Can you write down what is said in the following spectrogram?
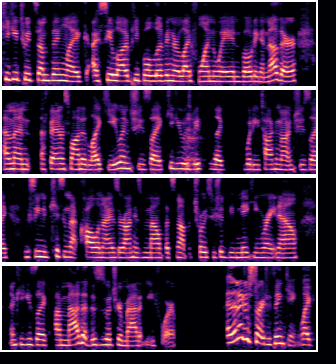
Keke tweets something like, I see a lot of people living their life one way and voting another. And then a fan responded like you. And she's like, Keke was basically like, what are you talking about? And she's like, we've seen you kissing that colonizer on his mouth. That's not the choice you should be making right now. And Keke's like, I'm mad that this is what you're mad at me for. And then I just started thinking, like,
